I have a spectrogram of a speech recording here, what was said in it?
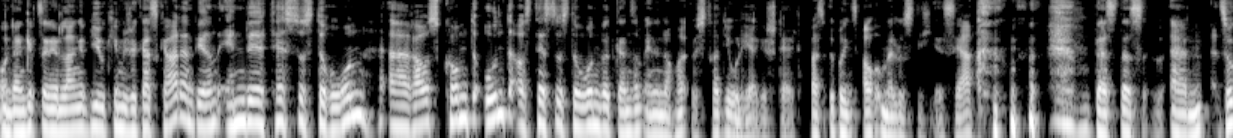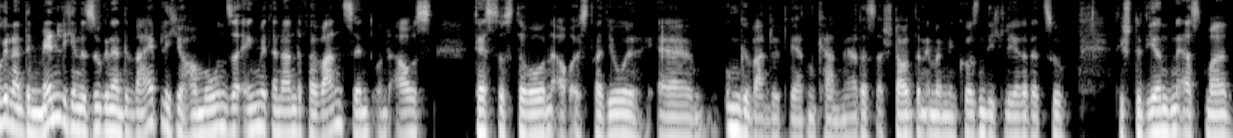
Und dann gibt es eine lange biochemische Kaskade, an deren Ende Testosteron äh, rauskommt und aus Testosteron wird ganz am Ende nochmal Östradiol hergestellt, was übrigens auch immer lustig ist, ja, dass das ähm, sogenannte männliche und das sogenannte weibliche Hormon so eng miteinander verwandt sind und aus Testosteron auch Östradiol äh, umgewandelt werden kann. Ja, das erstaunt dann immer in den Kursen, die ich lehre dazu. Die Studierenden erstmal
